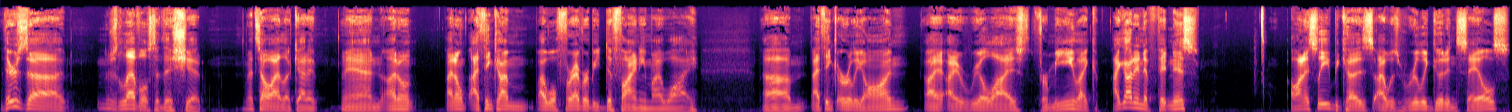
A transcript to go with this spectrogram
there's uh there's levels to this shit. That's how I look at it. And I don't I don't I think I'm I will forever be defining my why. Um I think early on I I realized for me like I got into fitness honestly because I was really good in sales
